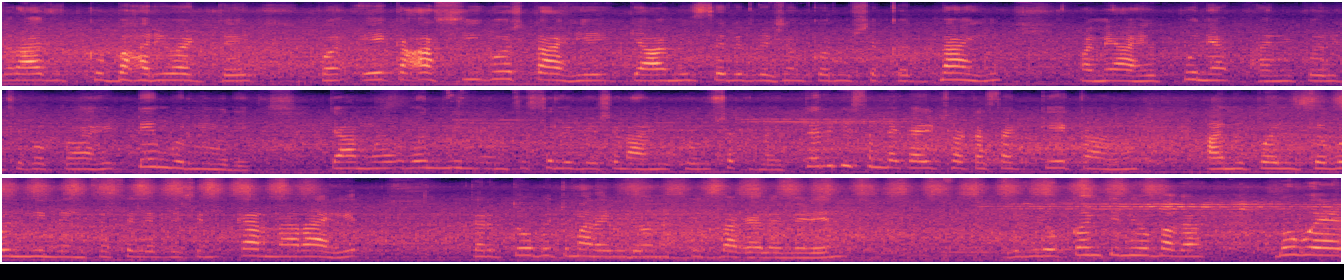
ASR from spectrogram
तर आज इतकं भारी वाटते पण एक अशी गोष्ट आहे की आम्ही सेलिब्रेशन करू शकत नाही. आम्ही आहे पुण्यात आणि परीचे पप्पा आहे टेंभुर्णीमध्ये. त्यामुळं वन मिलियनचं सेलिब्रेशन आम्ही करू शकत नाही तरी बी संध्याकाळी छोटासा केक आणून आम्ही परीचं वन मिलियनचं सेलिब्रेशन करणार आहेत. तर तो बी तुम्हाला व्हिडिओ नक्कीच बघायला मिळेल. व्हिडिओ कंटिन्यू बघा. बघूयात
